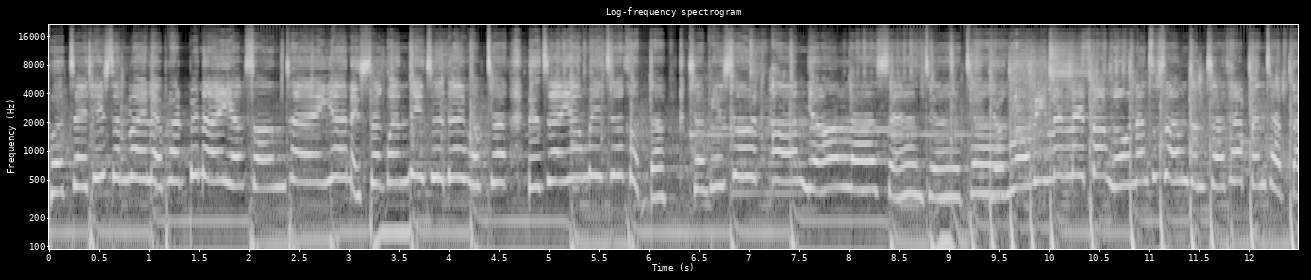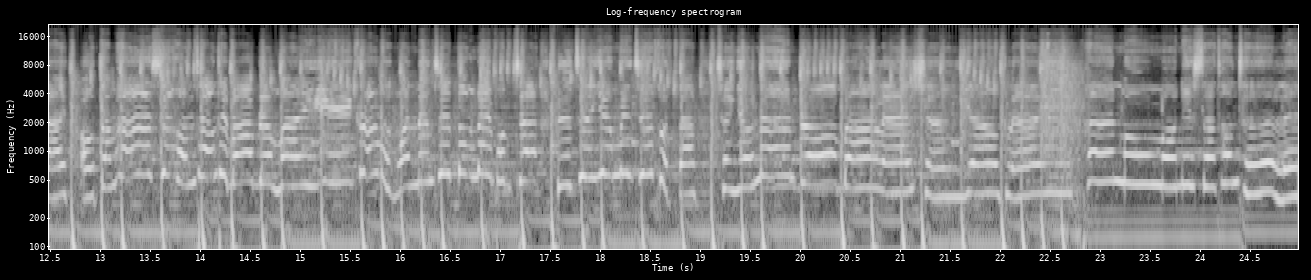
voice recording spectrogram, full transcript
หัวใจที่สั่นไหวและพลัดไปไหนอยากสนใจอยาในสักวันที่จะได้พบเธอหรือจะยังไม่เจอก็ตามฉันพิสูจน์อ่อนโยนและแสนเจอเธออยากลองวิ่งเล่นไล่ตามเงานั้นซ้ำๆจนเจอแทบเป็นแทบตาย ออกตามหาสักหนทางที่บาปเดิมใหม่อีกครั้งถึงวันนั้นจะต้องได้พบเจอหรือจะยังไม่เจอก็ตามฉันยาวนานราะบางและฉันยาวไกลผ่านมุมมองที่สะท้อนเธอและ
